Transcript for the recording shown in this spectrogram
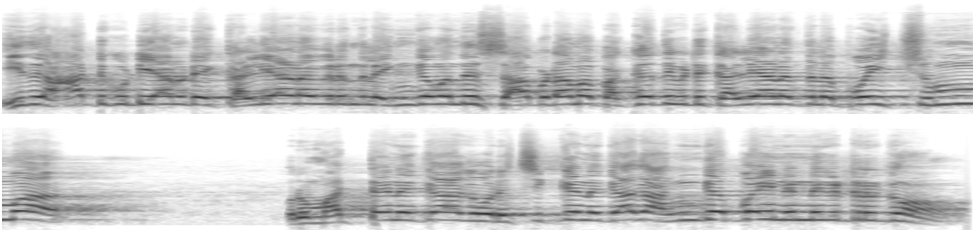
இது ஆட்டுக்குட்டியானுடைய கல்யாண விருந்துல இங்க வந்து சாப்பிடாம பக்கத்து வீட்டு கல்யாணத்துல போய் சும்மா ஒரு மட்டனுக்காக ஒரு சிக்கனுக்காக அங்க போய் நின்றுகிட்டு இருக்கோம்.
